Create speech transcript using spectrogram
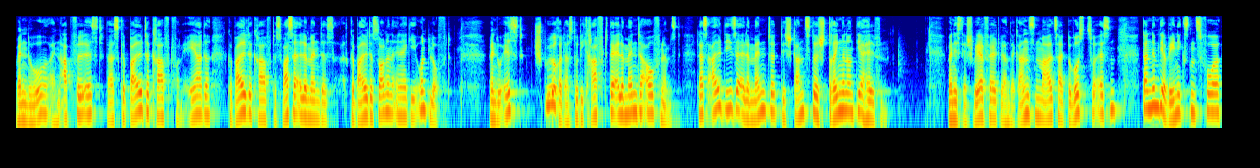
Wenn du einen Apfel isst, da ist geballte Kraft von Erde, geballte Kraft des Wasserelementes, geballte Sonnenenergie und Luft. Wenn du isst, Spüre, dass du die Kraft der Elemente aufnimmst. Lass all diese Elemente dich ganz durchdringen und dir helfen. Wenn es dir schwerfällt, während der ganzen Mahlzeit bewusst zu essen, dann nimm dir wenigstens vor,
